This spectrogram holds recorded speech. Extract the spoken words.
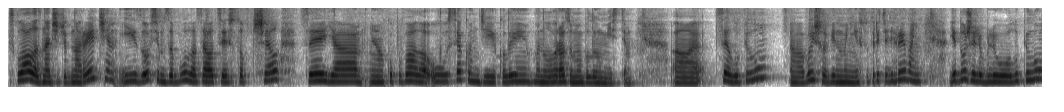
Склала, значить, одна речі і зовсім забула за оцей софтшел. Це я е, купувала у секонді, коли минулого разу ми були у місті. Е, Це лупілу. Е, Вийшов він мені 130 гривень. Я дуже люблю лупілу.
